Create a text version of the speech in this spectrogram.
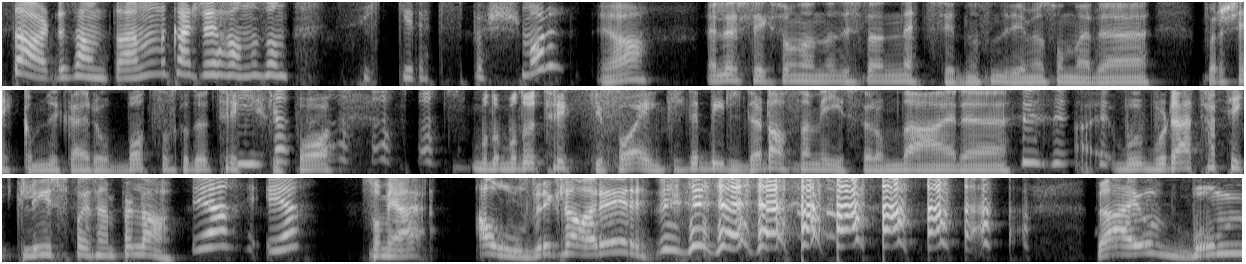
starte samtalen? Kanskje ha noen sånn sikkerhetsspørsmål? Ja, eller slik som denne, disse nettsidene som driver med sånn der, For å sjekke om du ikke er robot, så skal du trykke Ja. på må du, må du trykke på enkelte bilder da, som viser om det er eh, hvor, det er trafikklys, for eksempel. Da, Ja, ja. som jeg aldri klarer! Det er jo bom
